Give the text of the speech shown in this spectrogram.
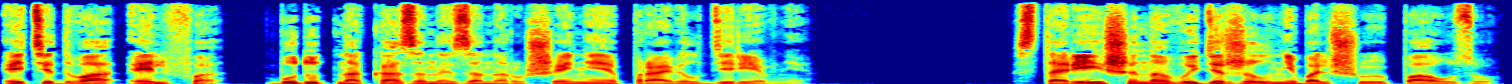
эти два эльфа будут наказаны за нарушение правил деревни. Старейшина выдержал небольшую паузу,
